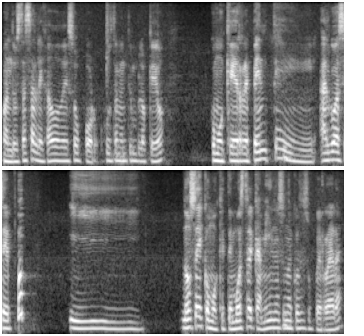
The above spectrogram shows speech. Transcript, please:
cuando estás alejado de eso por justamente un bloqueo, como que de repente algo hace ¡pop! y no sé, como que te muestra el camino, es una cosa súper rara,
